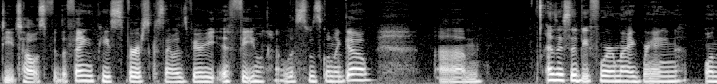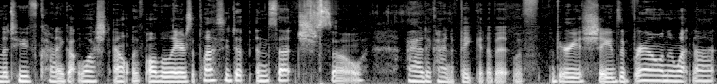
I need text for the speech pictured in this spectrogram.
details for the fang piece first because I was very iffy on how this was going to go. Um, as I said before, my grain on the tooth kind of got washed out with all the layers of Plastidip and such, so I had to kind of fake it a bit with various shades of brown and whatnot,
